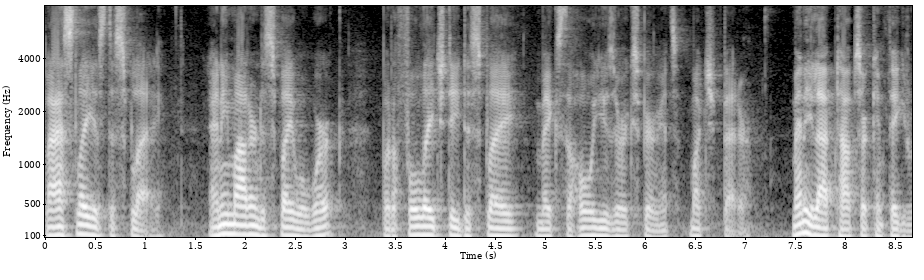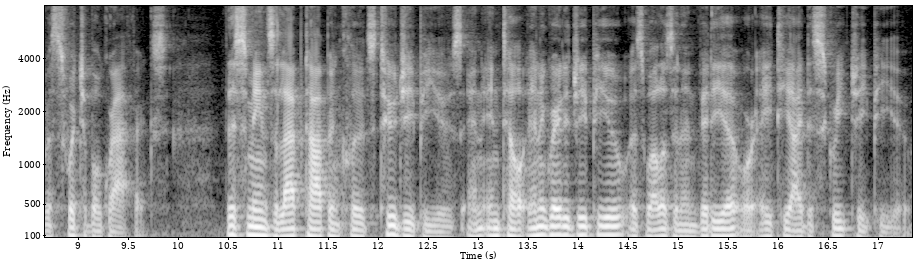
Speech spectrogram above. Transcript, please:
Lastly is display. Any modern display will work, but a full HD display makes the whole user experience much better. Many laptops are configured with switchable graphics. This means the laptop includes two GPUs, an Intel integrated GPU as well as an NVIDIA or ATI discrete GPU.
